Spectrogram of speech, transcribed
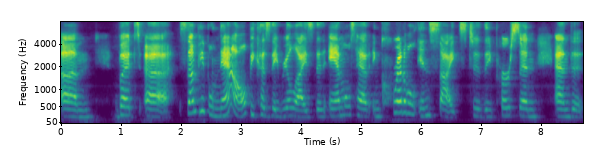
um, but uh, some people now because they realize that animals have incredible insights to the person and the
